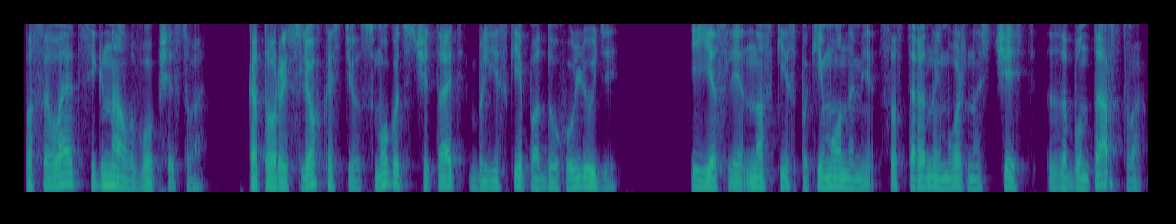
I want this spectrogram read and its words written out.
посылает сигнал в общество, который с легкостью смогут считать близкие по духу люди. И если носки с покемонами со стороны можно счесть за бунтарство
